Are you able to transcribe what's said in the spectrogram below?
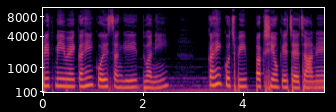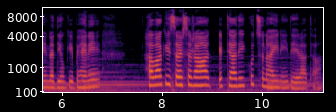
पृथ्वी में कहीं कोई संगीत, ध्वनि कहीं कुछ भी पक्षियों के चहचाने नदियों के बहने, हवा की सरसराहट इत्यादि कुछ सुनाई नहीं दे रहा था।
